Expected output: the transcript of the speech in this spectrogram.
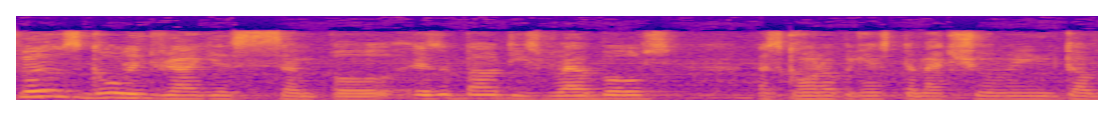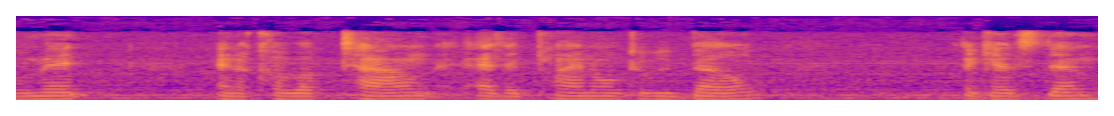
Fearless Golden Dragon is simple. It's about these rebels that's going up against the Manchurian government and a corrupt town as they plan on to rebel against them.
